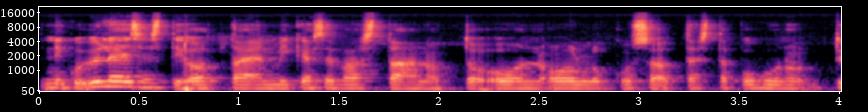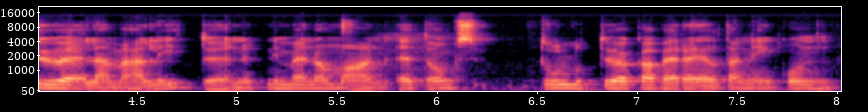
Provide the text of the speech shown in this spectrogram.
niin kuin yleisesti ottaen, mikä se vastaanotto on ollut, kun sä oot tästä puhunut työelämään liittyen nyt nimenomaan, että onko tullut työkavereilta niin kuin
